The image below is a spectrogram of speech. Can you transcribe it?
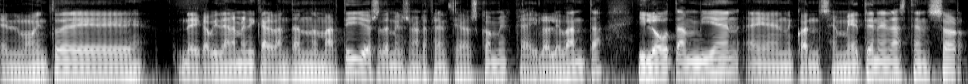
el momento de, de Capitán América levantando el martillo, eso también es una referencia a los cómics, que ahí lo levanta. Y luego también en, cuando se mete en el ascensor,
